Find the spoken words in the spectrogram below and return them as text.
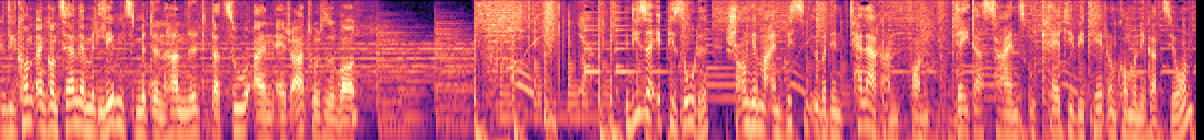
Wie kommt ein Konzern, der mit Lebensmitteln handelt, dazu, ein HR-Tool zu bauen? In dieser Episode schauen wir mal ein bisschen über den Tellerrand von Data Science und Kreativität und Kommunikation.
